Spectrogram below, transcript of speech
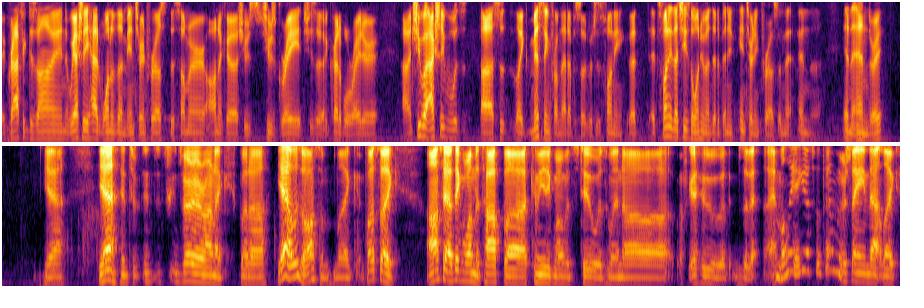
uh, graphic design. We actually had one of them intern for us this summer. Annika, she was she was great. She's an incredible writer. Uh, and she actually was uh, like missing from that episode, which is funny. That it's funny that she's the one who ended up in, interning for us in the in the in the end, right? Yeah, yeah, it's it's it's very ironic, but uh, yeah, it was awesome. Like plus, like honestly, I think one of the top uh, comedic moments too was when uh, I forget who was it, Emily, I guess, with them. Were saying that like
